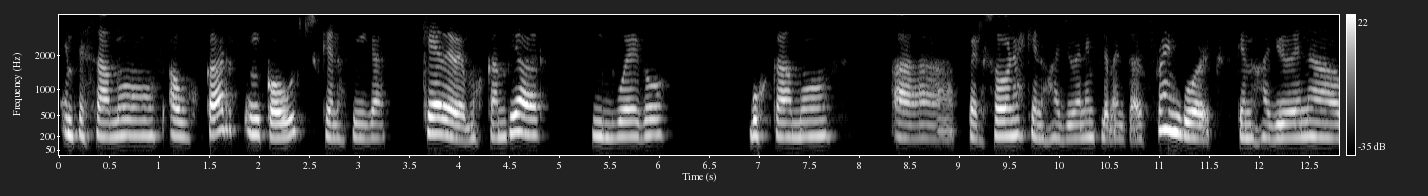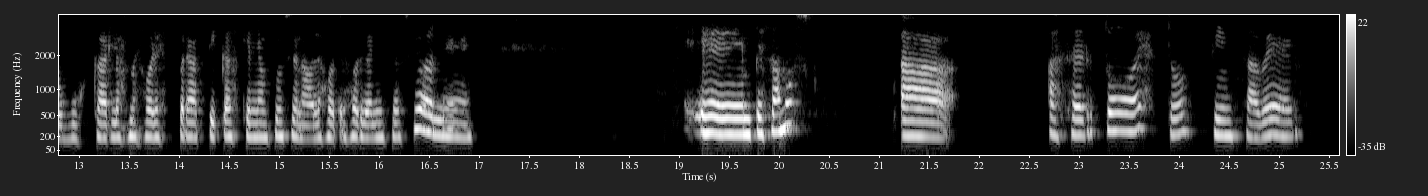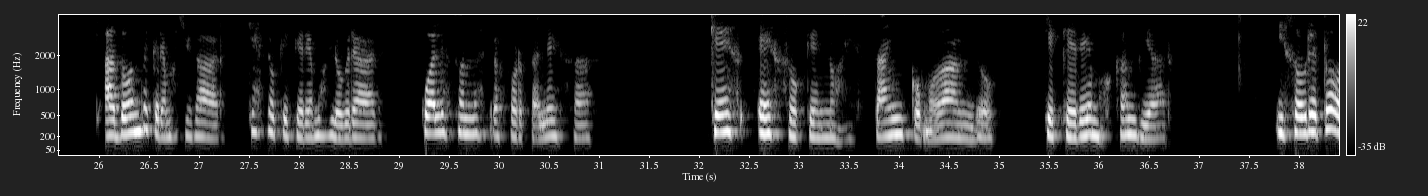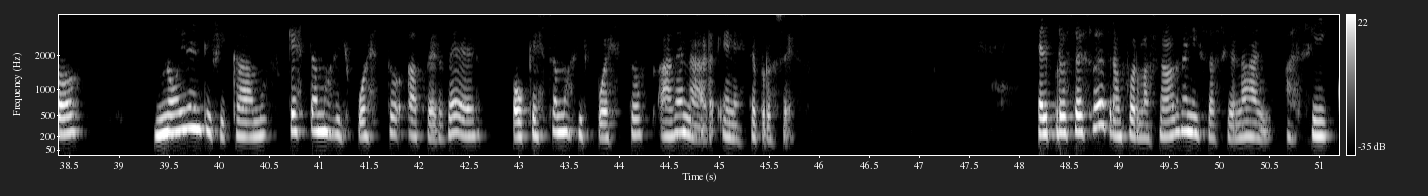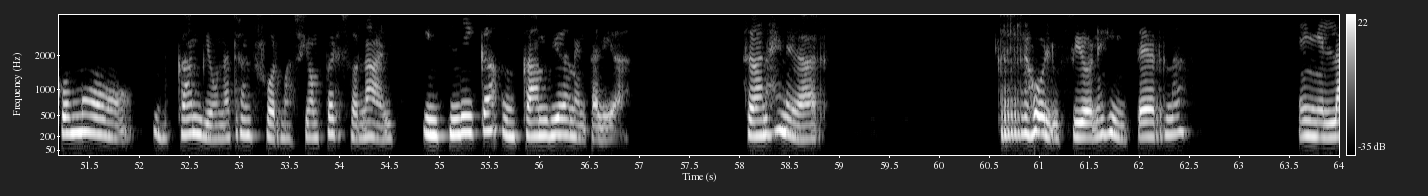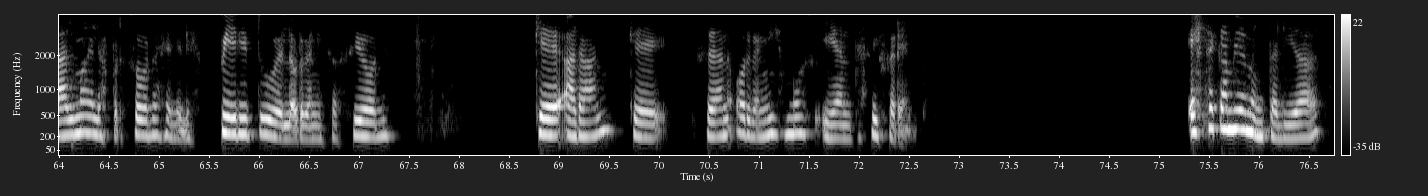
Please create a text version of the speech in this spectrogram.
empezamos a buscar un coach que nos diga qué debemos cambiar y luego buscamos a personas que nos ayuden a implementar frameworks, que nos ayuden a buscar las mejores prácticas que le han funcionado a las otras organizaciones. Eh, empezamos a hacer todo esto sin saber a dónde queremos llegar, qué es lo que queremos lograr, cuáles son nuestras fortalezas, qué es eso que nos está incomodando, que queremos cambiar. Y sobre todo, no identificamos qué estamos dispuestos a perder o qué estamos dispuestos a ganar en este proceso. El proceso de transformación organizacional, así como un cambio, una transformación personal, implica un cambio de mentalidad. Se van a generar revoluciones internas en el alma de las personas, en el espíritu de la organización, que harán que sean organismos y entes diferentes. Este cambio de mentalidad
